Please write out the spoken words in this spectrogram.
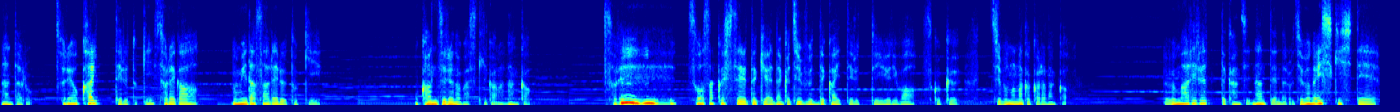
なんだろう、それを書いてる時、それが生み出される時を感じるのが好きかな。なんか、そうんうんうん。れ創作してる時はなんか自分で書いてるっていうよりは、すごく自分の中からなんか生まれるって感じ。なんて言うんだろう、自分が意識して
